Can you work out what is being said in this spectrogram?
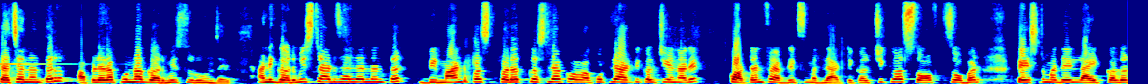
त्याच्यानंतर आपल्याला पुन्हा गरमी सुरू होऊन जाईल. आणि गरमी स्टार्ट झाल्यानंतर डिमांड परत कसल्या कुठल्या आर्टिकलची येणार आहे? कॉटन फॅब्रिक्स मधल्या आर्टिकलची किंवा सॉफ्ट सोबत टेस्टमध्ये लाइट कलर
